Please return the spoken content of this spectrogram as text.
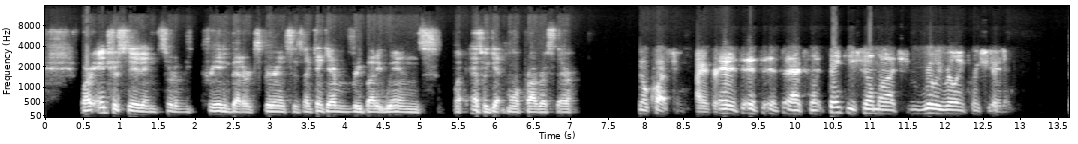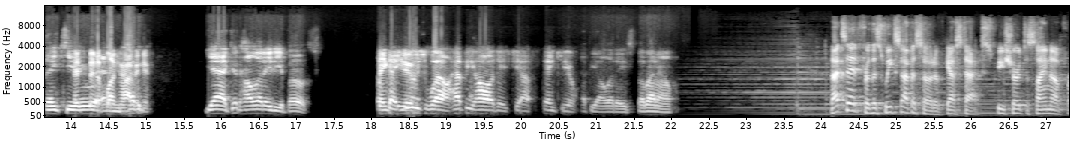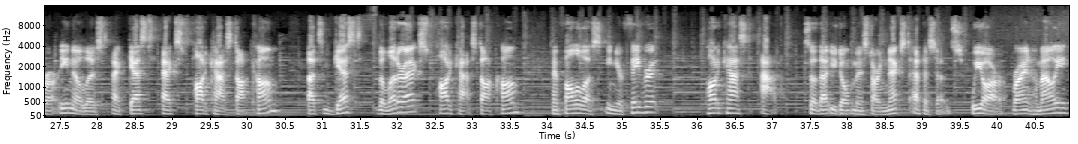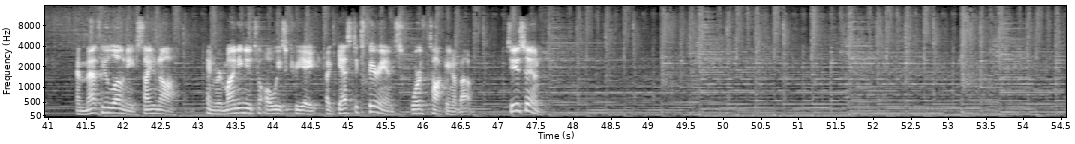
are interested in sort of creating better experiences. I think everybody wins as we get more progress there. No question. I agree. It's, it's, it's excellent. Thank you so much. Really, really appreciate it. Thank you. It's been a pleasure having you. Yeah, good holiday to you both. Thank okay, you. you as well. Happy holidays, Jeff. Thank you. Happy holidays. Bye bye now. That's it for this week's episode of GuestX. Be sure to sign up for our email list at guestxpodcast.com. That's guest, the letter X, podcast.com. And follow us in your favorite podcast app so that you don't miss our next episodes. We are Brian Hamali and Matthew Loney signing off and reminding you to always create a guest experience worth talking about. See you soon.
